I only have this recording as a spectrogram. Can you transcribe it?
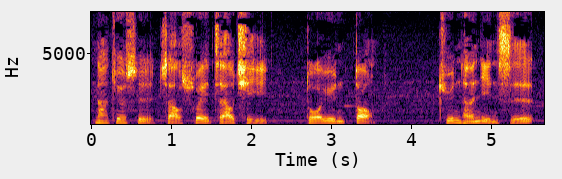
那就是早睡早起多运动均衡饮食。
